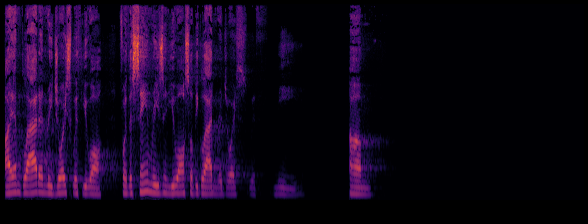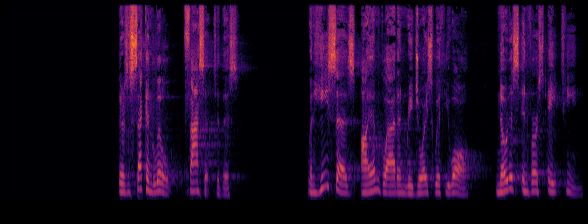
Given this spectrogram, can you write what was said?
I am glad and rejoice with you all. For the same reason, you also be glad and rejoice with me. Um, there's a second little facet to this. When he says, I am glad and rejoice with you all, notice in verse 18,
